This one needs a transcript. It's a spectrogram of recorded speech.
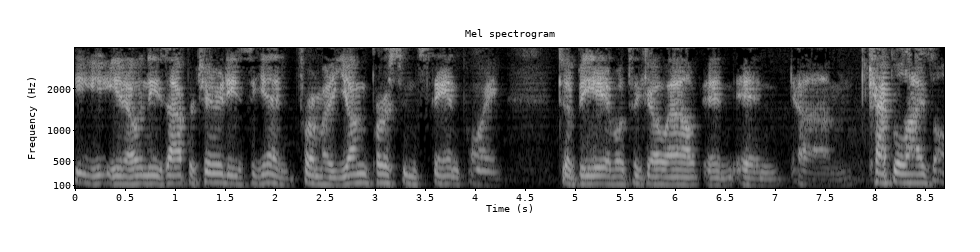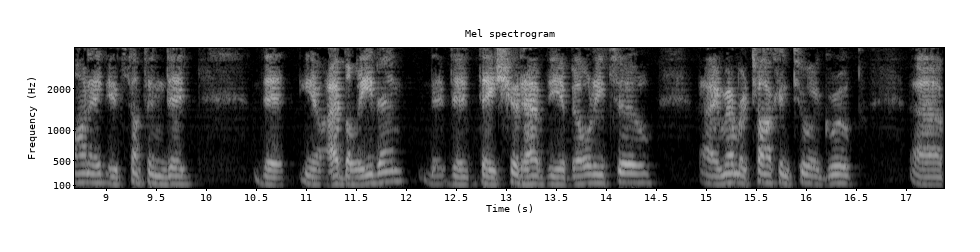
You, you know, and these opportunities again, from a young person's standpoint, to be able to go out and and um, capitalize on it is something that that you know I believe in. That, that they should have the ability to. I remember talking to a group uh,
